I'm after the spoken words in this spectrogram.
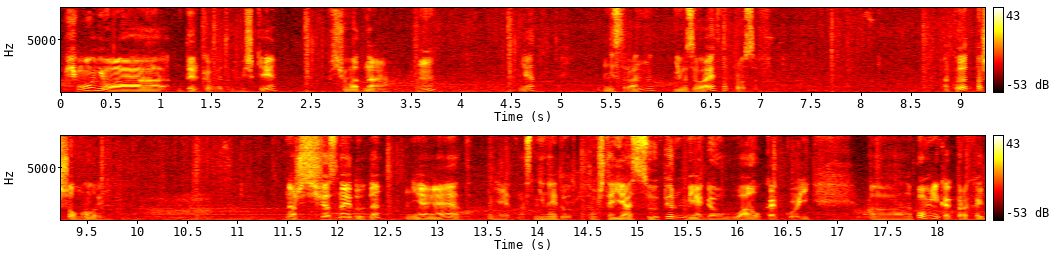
Почему у него дырка в этом мешке? Причем одна. М? Нет? Не странно? Не вызывает вопросов? А куда ты пошел, малый? Нас сейчас найдут, да? Нет, нет, нас не найдут, потому что я супер-мега-вау какой. А, напомни, как, проход...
